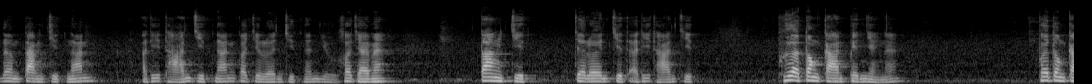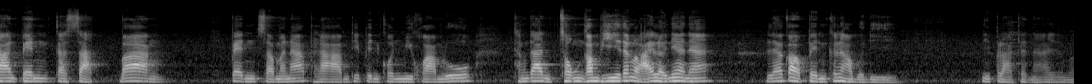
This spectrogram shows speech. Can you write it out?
เริ่มตั้งจิตนั้น อธิษฐานจิตนั้นก็เจริญจิตนั้นอยู่เข้าใจไหมตั้งจิตเจริญจิต อธิษฐานจิต เพื่อต้องการเป็นอย่างนั้น เพื่อต้องการเป็นกษัตริย์บ้าง เป็นสมณพราหมณ์ที่เป็นคนมีความรู้ทางด้านทรงคำพีทั้งหลายเหล่านี้นะ แล้วก็เป็นขณาบดีนี่ปรารถนาใช่ไหม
